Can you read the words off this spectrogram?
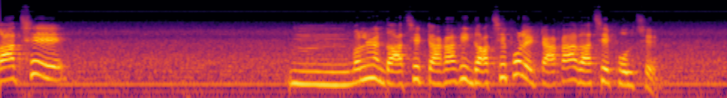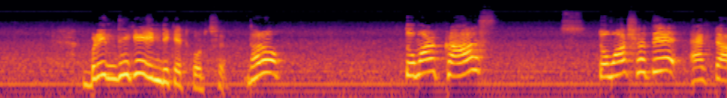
গাছে বলে না গাছের টাকা কি গাছে ফলে? টাকা গাছে ফলছে। বৃদ্ধিকে ইন্ডিকেট করছে। ধরো, তোমার কাজ তোমার সাথে একটা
